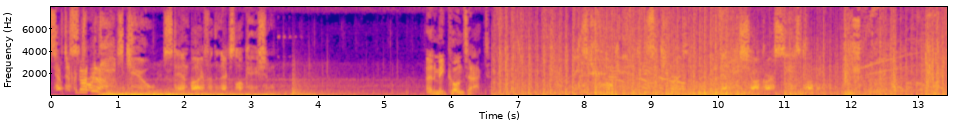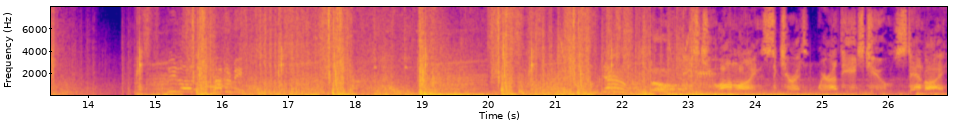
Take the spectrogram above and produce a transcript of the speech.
Enemies have destroyed the HQ. Stand by for the next location. Enemy contact. HQ located. Secure it. Enemy shock RC is coming. Reloading! Cover me! I'm down! HQ online. Secure it. We're at the HQ. Stand by.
